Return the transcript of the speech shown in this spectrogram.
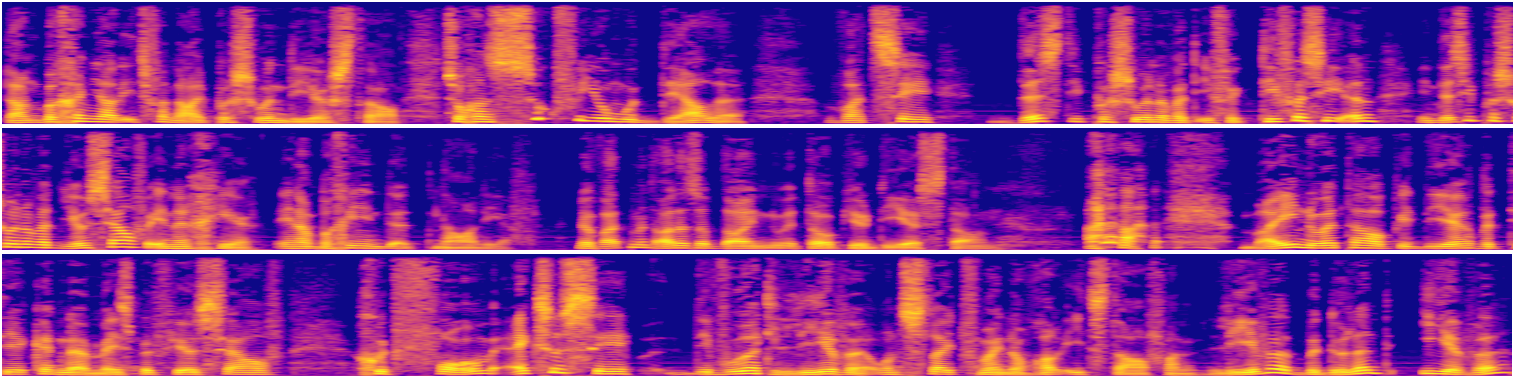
dan begin jy al iets van daai persoon deurstraal. So gaan soek vir jou modelle wat sê dis die persone wat effektief is hierin en dis die persone wat jouself energeer en dan begin jy dit naleef. Nou wat moet alles op daai nota op jou deur staan? My nota op die deur beteken 'n mens moet vir jouself goed vorm. Ek sou sê die woord lewe ontsluit vir my nogal iets daarvan. Lewe bedoelend ewe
